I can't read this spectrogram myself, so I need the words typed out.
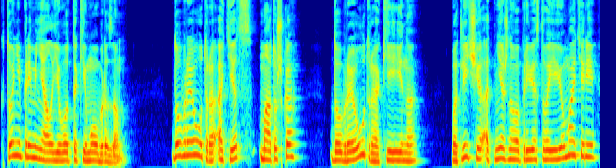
кто не применял его таким образом. «Доброе утро, отец, матушка!» «Доброе утро, Киина!» В отличие от нежного приветствия ее матери,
